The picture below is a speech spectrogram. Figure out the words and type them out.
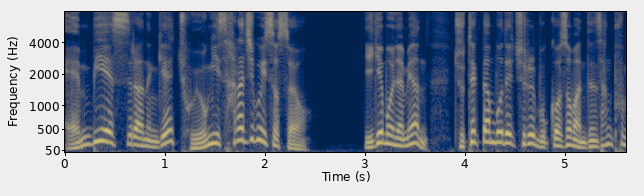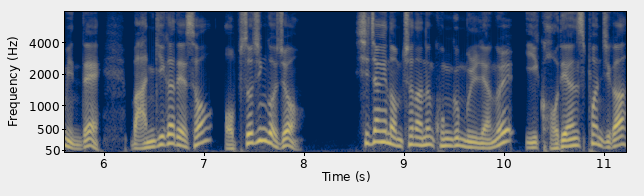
MBS라는 게 조용히 사라지고 있었어요. 이게 뭐냐면 주택담보대출을 묶어서 만든 상품인데 만기가 돼서 없어진 거죠. 시장에 넘쳐나는 공급 물량을 이 거대한 스펀지가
